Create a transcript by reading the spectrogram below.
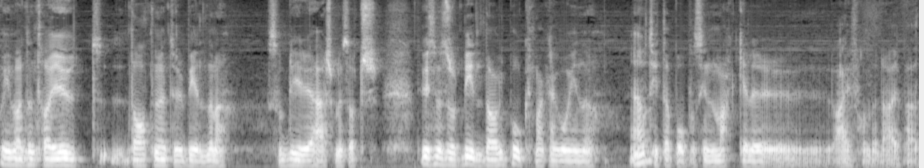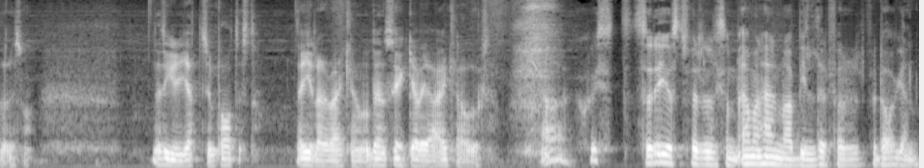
Och i och med att den tar ju ut datumet ur bilderna. Så blir det här som en sorts. Det blir som en sorts bilddagbok som man kan gå in och, Ja. och titta på på sin Mac eller iPhone eller iPad eller så. Jag tycker det är jättesympatiskt. Jag gillar det verkligen. Och den synkar via iCloud också. Ja, schysst. Så det är just för liksom, ja men här är några bilder för, för dagen.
